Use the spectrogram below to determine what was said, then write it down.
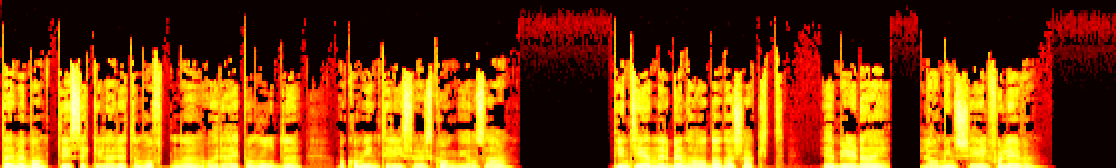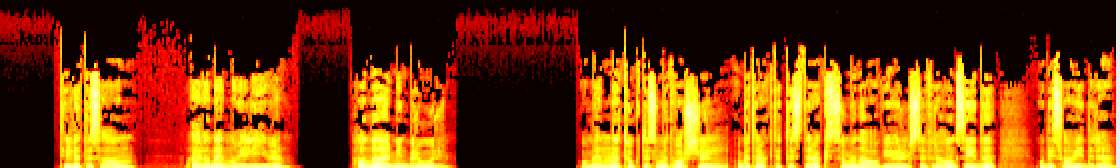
Dermed bant de sekkelæret om hoftene og reip om hodet, og kom inn til Israels konge og sa, «Din tjener Ben-Hadad har sagt, jeg ber deg, la min sjel få leve.» Til dette sa han, «Er han ennå i live? Han er min bror.» Og mennene tok det som et varsel og betraktet det straks som en avgjørelse fra hans side, og de sa videre,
